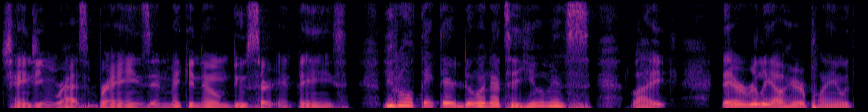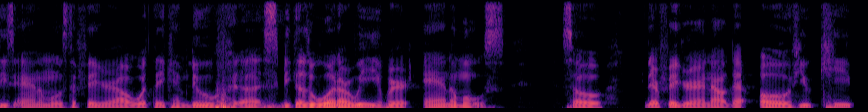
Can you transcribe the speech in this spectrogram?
changing rats' brains and making them do certain things. You don't think they're doing that to humans? Like they're really out here playing with these animals to figure out what they can do with us because what are we? We're animals. So they're figuring out that, oh, if you keep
